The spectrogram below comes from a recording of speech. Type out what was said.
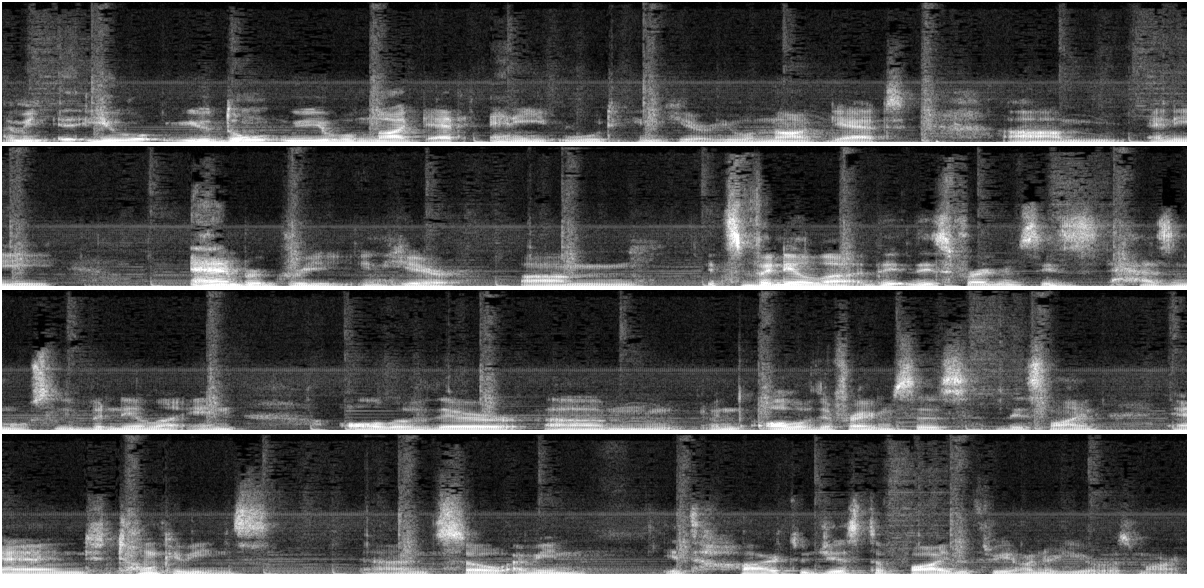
i mean you you don't you will not get any wood in here you will not get um, any ambergris in here um, it's vanilla this fragrance is has mostly vanilla in all of their um, in all of the fragrances this line and tonka beans and so i mean it's hard to justify the 300 euros mark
